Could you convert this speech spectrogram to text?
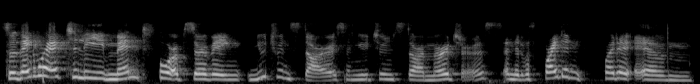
So they were actually meant for observing neutron stars and neutron star mergers, and it was quite a quite a um,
